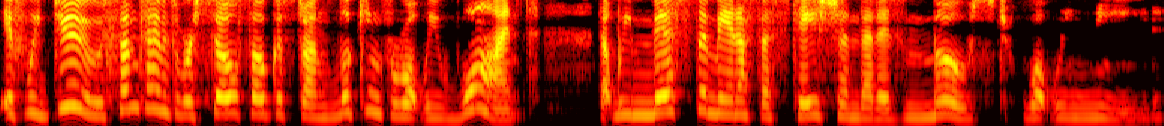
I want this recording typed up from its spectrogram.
if we do, sometimes we're so focused on looking for what we want that we miss the manifestation that is most what we need.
